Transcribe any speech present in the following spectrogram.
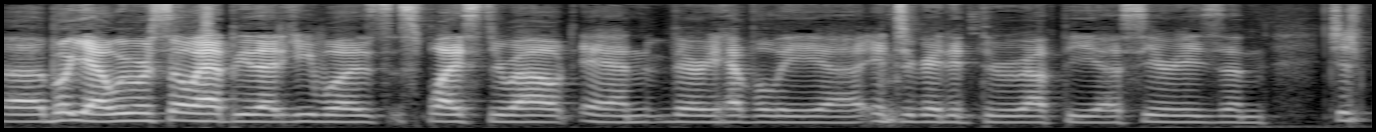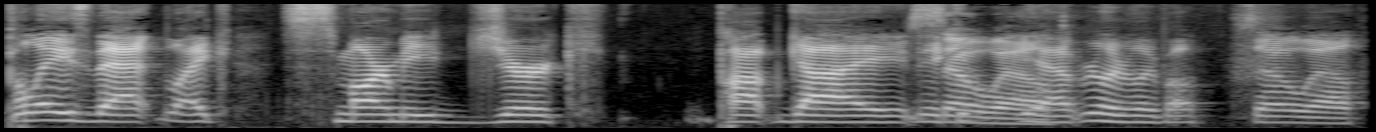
Uh, but yeah, we were so happy that he was spliced throughout and very heavily uh, integrated throughout the uh, series, and just plays that like smarmy jerk pop guy. So well. yeah, really, really well. so well.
